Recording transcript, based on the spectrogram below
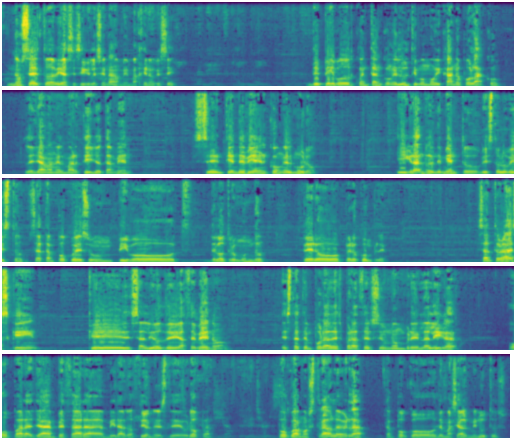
No sé todavía si sigue lesionado, me imagino que sí. De pivot cuentan con el último mohicano polaco, le llaman el martillo también. Se entiende bien con el muro. Y gran rendimiento, visto lo visto. O sea, tampoco es un pivot del otro mundo, pero, pero cumple. Santoraski, que salió de ACB, ¿no? Esta temporada es para hacerse un nombre en la liga o para ya empezar a mirar opciones de Europa. Poco ha mostrado, la verdad, tampoco demasiados minutos.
